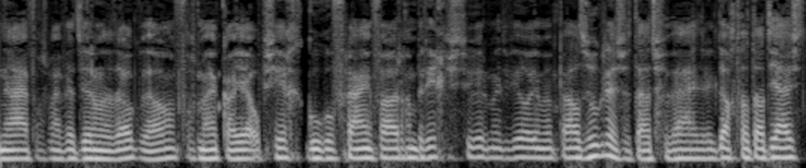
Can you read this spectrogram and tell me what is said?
Nou, volgens mij weet Willem dat ook wel. Volgens mij kan je op zich Google vrij eenvoudig een berichtje sturen met wil je een bepaald zoekresultaat verwijderen. Ik dacht dat dat juist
